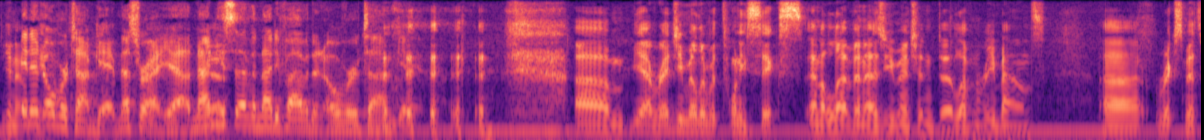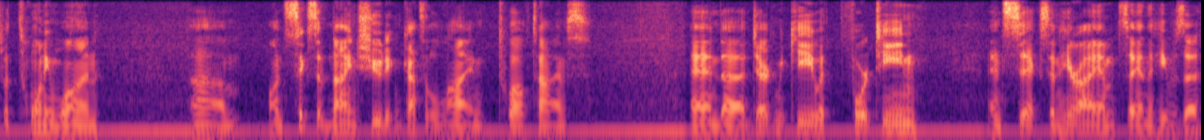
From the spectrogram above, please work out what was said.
You know, in an you know. overtime game. That's right. Right. Yeah, 97, 95 in an overtime game. Um, yeah, Reggie Miller with 26 and 11, as you mentioned, uh, 11 rebounds. Uh, Rick Smits with 21 um, on six of nine shooting. Got to the line 12 times. And uh, Derek McKee with 14 and six. And here I am saying that he was a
